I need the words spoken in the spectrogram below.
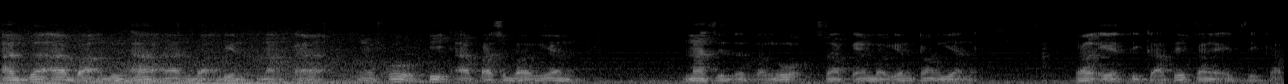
ada duha an ba'din maka nyukupi apa sebagian masih terlalu saking bagian kang liyane kal itikafi kaya itikaf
